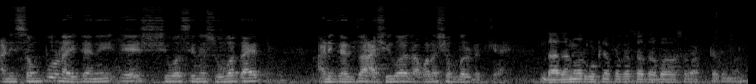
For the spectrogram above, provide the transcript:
आणि संपूर्ण याच्याने ते शिवसेनेसोबत आहेत आणि त्यांचा आशीर्वाद आम्हाला शंभर टक्के आहे. दादांवर कुठल्या प्रकारचा दबाव असं वाटतं तुम्हाला?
